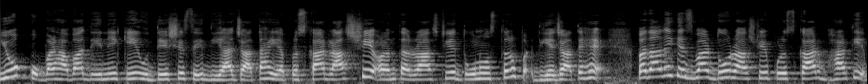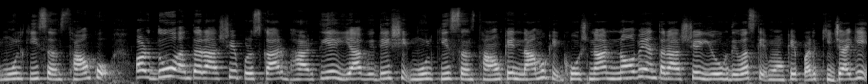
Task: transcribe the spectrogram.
योग को बढ़ावा देने के उद्देश्य से दिया जाता है। यह पुरस्कार राष्ट्रीय और अंतर्राष्ट्रीय दोनों स्तरों पर दिए जाते हैं। बता दें कि इस बार दो राष्ट्रीय पुरस्कार भारतीय मूल की संस्थाओं को और दो अंतर्राष्ट्रीय पुरस्कार भारतीय या विदेशी मूल की संस्थाओं के नामों की घोषणा नौवे अंतर्राष्ट्रीय योग दिवस के मौके पर की जाएगी।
